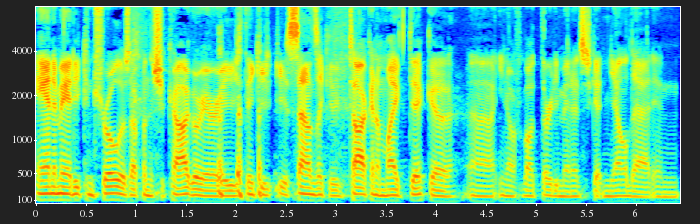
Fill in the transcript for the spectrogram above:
animated controllers up in the Chicago area. You think you, it sounds like you're talking to Mike Ditka, uh, you know, for about 30 minutes, getting yelled at, and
